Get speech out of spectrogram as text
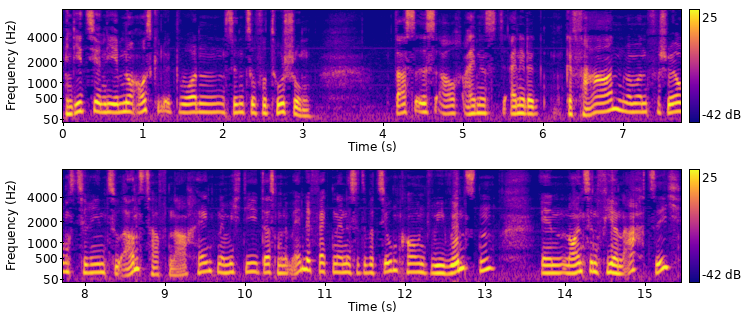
Indizien, die eben nur ausgelegt worden sind zur Vertuschung. Das ist auch eines, eine der Gefahren, wenn man Verschwörungstheorien zu ernsthaft nachhängt, nämlich die, dass man im Endeffekt in eine Situation kommt wie Winston in 1984,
